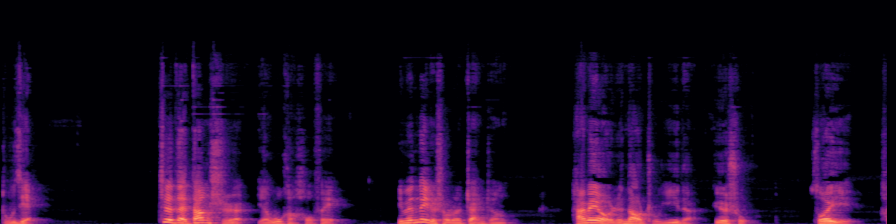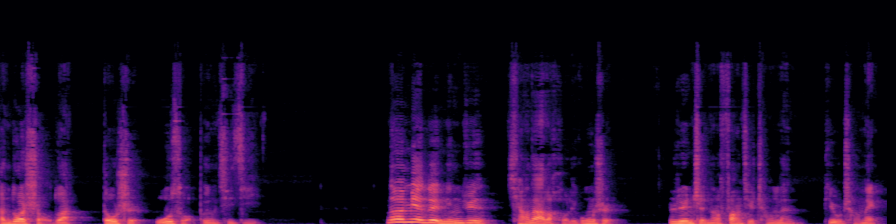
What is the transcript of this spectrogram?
毒箭。这在当时也无可厚非，因为那个时候的战争还没有人道主义的约束，所以很多手段都是无所不用其极。那么，面对明军强大的火力攻势，日军只能放弃城门，逼入城内。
